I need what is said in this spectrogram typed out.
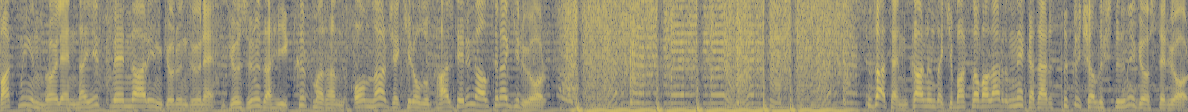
Bakmayın böyle naif ve narin göründüğüne. Gözünü dahi kırpmadan onlarca kiloluk halterin altına giriyor. Zaten karnındaki baklavalar ne kadar sıkı çalıştığını gösteriyor.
